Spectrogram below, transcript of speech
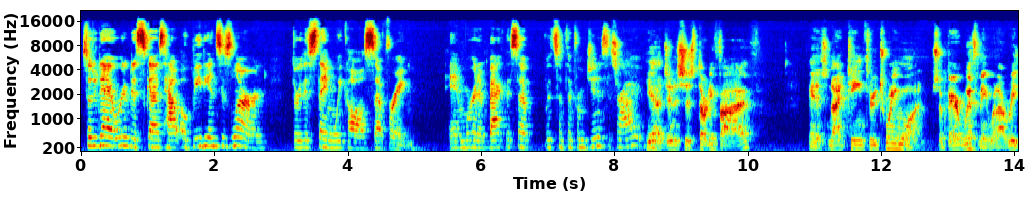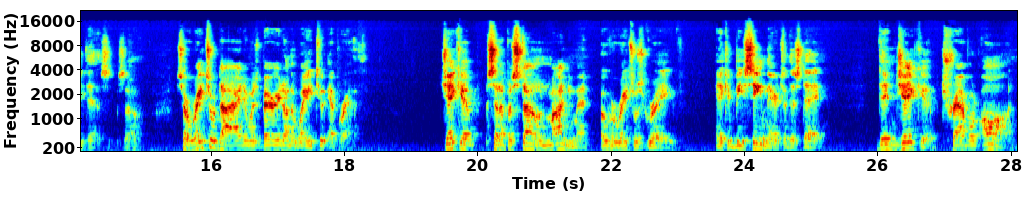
So today we're going to discuss how obedience is learned through this thing we call suffering, and we're going to back this up with something from Genesis, right? Yeah, Genesis 35, and it's 19 through 21. So bear with me when I read this. So, so Rachel died and was buried on the way to Ephrath. Jacob set up a stone monument over Rachel's grave, and it can be seen there to this day. Then Jacob traveled on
